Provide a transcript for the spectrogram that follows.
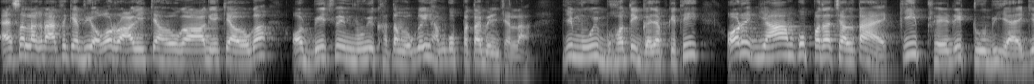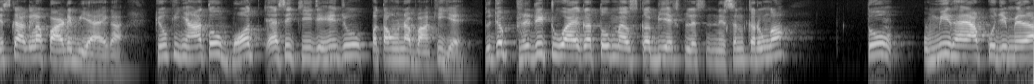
ऐसा लग रहा था कि अभी और आगे क्या होगा, आगे क्या होगा, और बीच में मूवी खत्म हो गई, हमको पता भी नहीं चला ये मूवी बहुत ही गजब की थी, और यहाँ हमको पता चलता है कि फ्रेडी टू भी आएगी, इसका अगला पार्ट भी आएगा, क्योंकि यहाँ तो बहुत ऐसी चीज़ें हैं जो पता होना बाकी है। तो जब फ्रेडी टू आएगा तो मैं उसका भी एक्सप्लेनेशन करूँगा। तो उम्मीद है आपको जी मेरा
